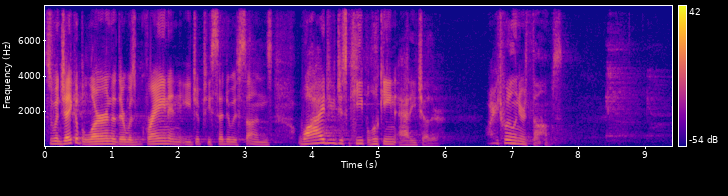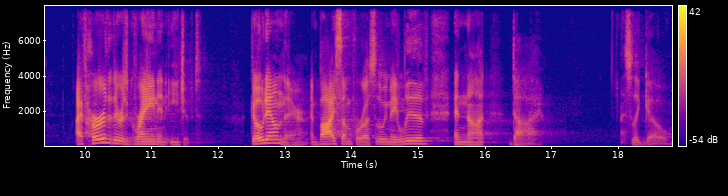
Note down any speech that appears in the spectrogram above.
So when Jacob learned that there was grain in Egypt, he said to his sons, Why do you just keep looking at each other? Why are you twiddling your thumbs? I've heard that there is grain in Egypt. Go down there and buy some for us so that we may live and not die. So they go.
